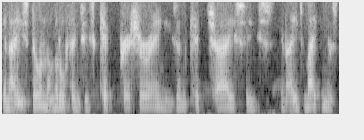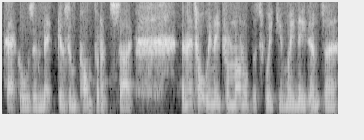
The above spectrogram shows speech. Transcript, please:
you know he's doing the little things. He's kick pressuring, he's in kick chase, he's you know he's making his tackles, and that gives him confidence. So, and that's what we need from Ronald this weekend. We need him to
